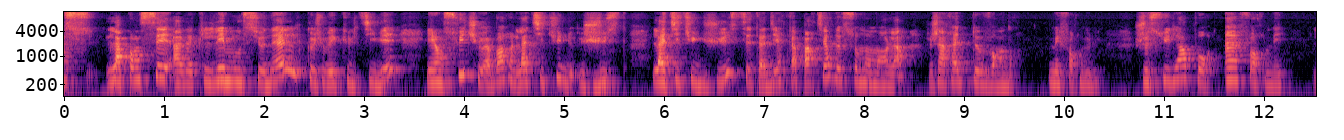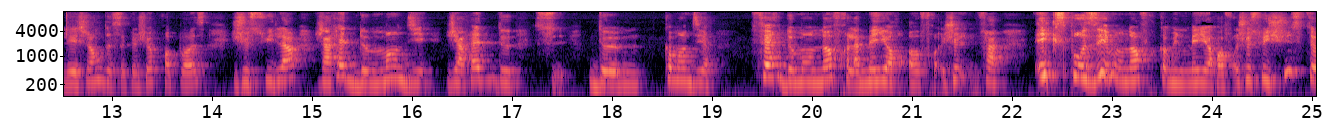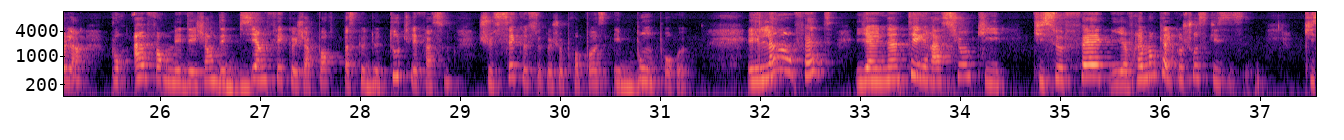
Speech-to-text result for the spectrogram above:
la pensée avec l'émotionnel que je vais cultiver, et ensuite, je vais avoir l'attitude juste. L'attitude juste, c'est-à-dire qu'à partir de ce moment-là, j'arrête de vendre mes formules. Je suis là pour informer les gens de ce que je propose. Je suis là, j'arrête de mendier, j'arrête de, comment dire, faire de mon offre la meilleure offre, enfin, exposer mon offre comme une meilleure offre. Je suis juste là pour informer des gens des bienfaits que j'apporte parce que de toutes les façons, je sais que ce que je propose est bon pour eux. Et là, en fait, il y a une intégration qui, se fait, il y a vraiment quelque chose qui, qui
